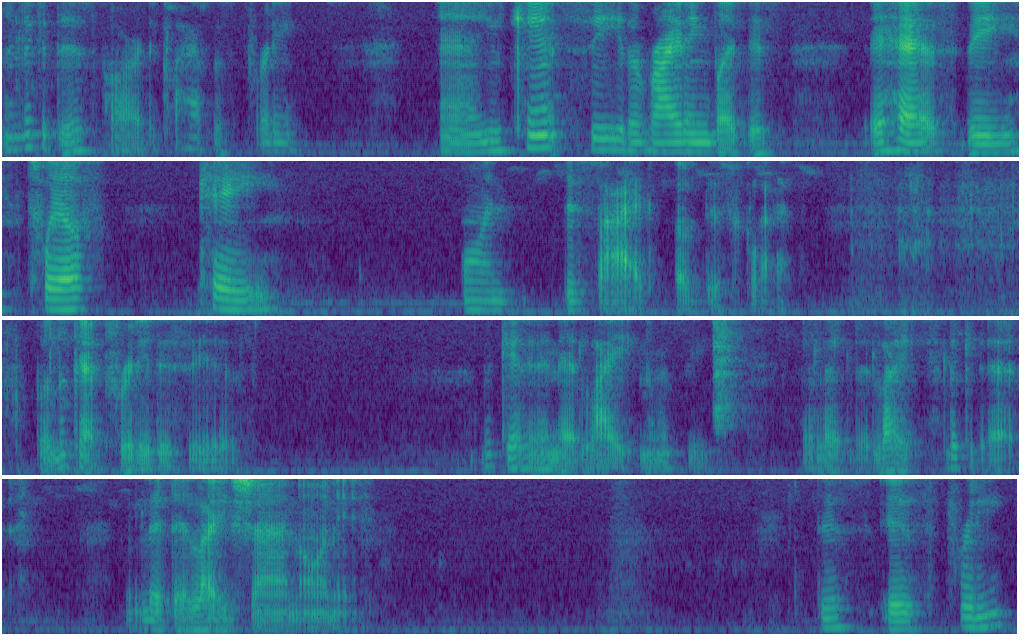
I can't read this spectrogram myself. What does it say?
and look at this part. The clasp is pretty. And you can't see the writing, but it's it has the 12K on this side of this clasp. But look how pretty this is. Look at it in that light. Let me see. Let the light, look at that. Let that light shine on it. This is pretty.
